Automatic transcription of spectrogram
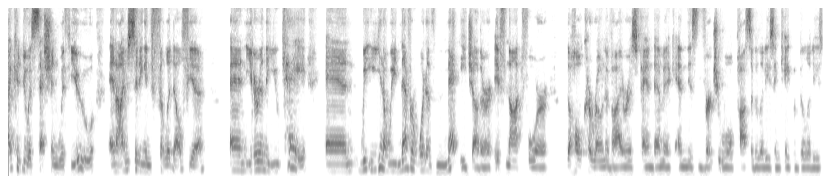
I could do a session with you and I'm sitting in Philadelphia and you're in the UK and we you know we never would have met each other if not for the whole coronavirus pandemic and this virtual possibilities and capabilities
